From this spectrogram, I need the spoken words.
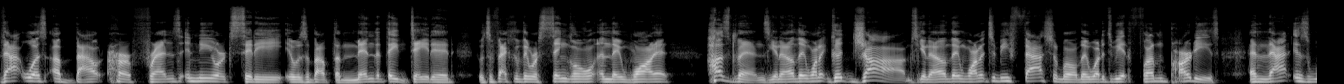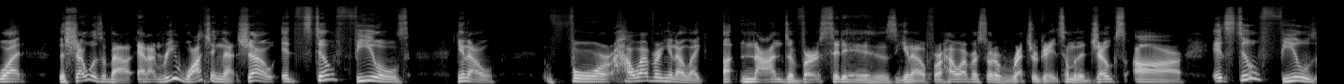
that was about her friends in New York City. It was about the men that they dated. It was the fact that they were single and they wanted husbands, you know, they wanted good jobs, you know, they wanted to be fashionable, they wanted to be at fun parties. And that is what the show was about. And I'm rewatching that show. It still feels, you know, for however, you know, like uh, non diverse it is, you know, for however sort of retrograde some of the jokes are, it still feels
